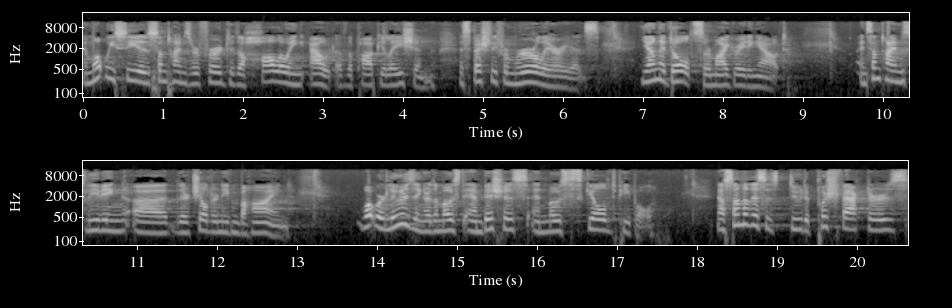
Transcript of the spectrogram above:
And what we see is sometimes referred to the hollowing out of the population, especially from rural areas. Young adults are migrating out, and sometimes leaving uh, their children even behind. What we're losing are the most ambitious and most skilled people. Now, some of this is due to push factors,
